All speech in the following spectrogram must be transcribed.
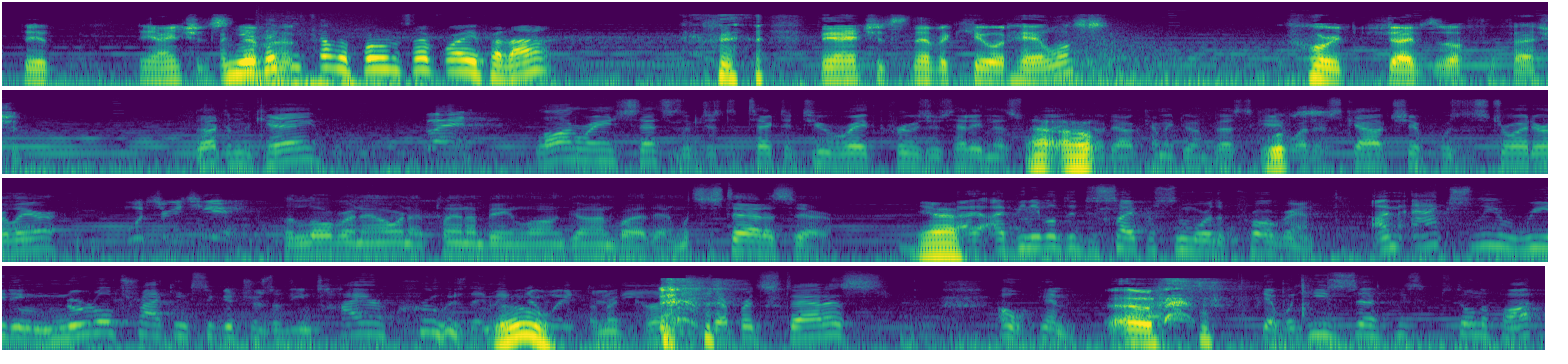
The, the ancients And you never think he's gonna pull himself away for that? the ancients never cured hair loss, or he shaves it off for fashion. Dr. McKay? Go ahead. Long-range sensors have just detected two Wraith cruisers heading this way. Uh-oh. No doubt coming to investigate Whoops. why their scout ship was destroyed earlier. What's your ETA? A little over an hour, and I plan on being long gone by then. What's the status there? Yeah. I, I've been able to decipher some more of the program. I'm actually reading neural tracking signatures of the entire crew as they make their Ooh. way I through mean, the... Colonel Shepard's status? Oh, him. Oh, Yeah, but he's uh, he's still in the pod.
